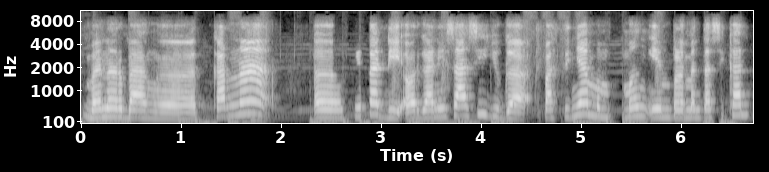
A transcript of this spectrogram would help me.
Bener banget, karena eh, kita di organisasi juga pastinya mem- mengimplementasikan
